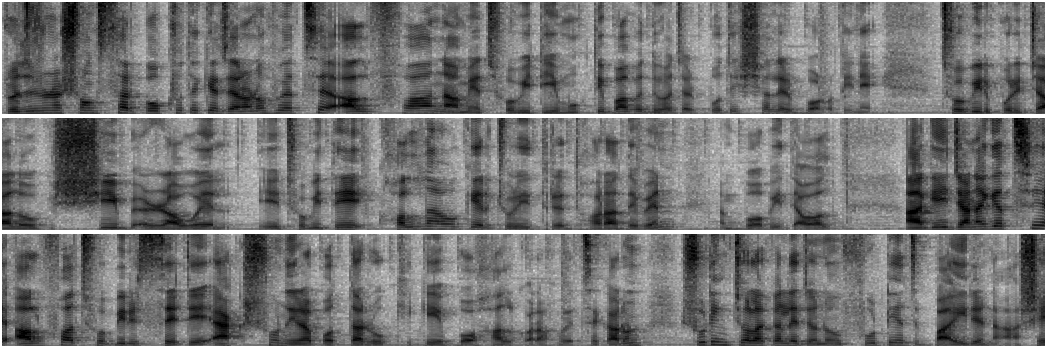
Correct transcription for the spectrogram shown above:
প্রযোজনা সংস্থার পক্ষ থেকে জানানো হয়েছে, আলফা নামে ছবিটি মুক্তি পাবে দু হাজার পঁচিশ সালের বড়দিনে। ছবির পরিচালক শিব রাওয়েল এ ছবিতে খলনায়কের চরিত্রে ধরা দেবেন ববি দেওয়াল। আগেই জানা গেছে, আলফা ছবির সেটে একশো নিরাপত্তা রক্ষীকে বহাল করা হয়েছে। কারণ, শুটিং চলাকালে যেন ফুটেজ বাইরে না আসে।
